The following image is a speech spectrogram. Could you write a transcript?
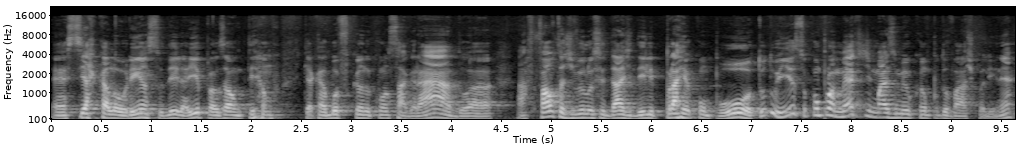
é, cerca Lourenço dele aí, para usar um termo que acabou ficando consagrado, a, a falta de velocidade dele para recompor, tudo isso compromete demais o meio campo do Vasco ali, né?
